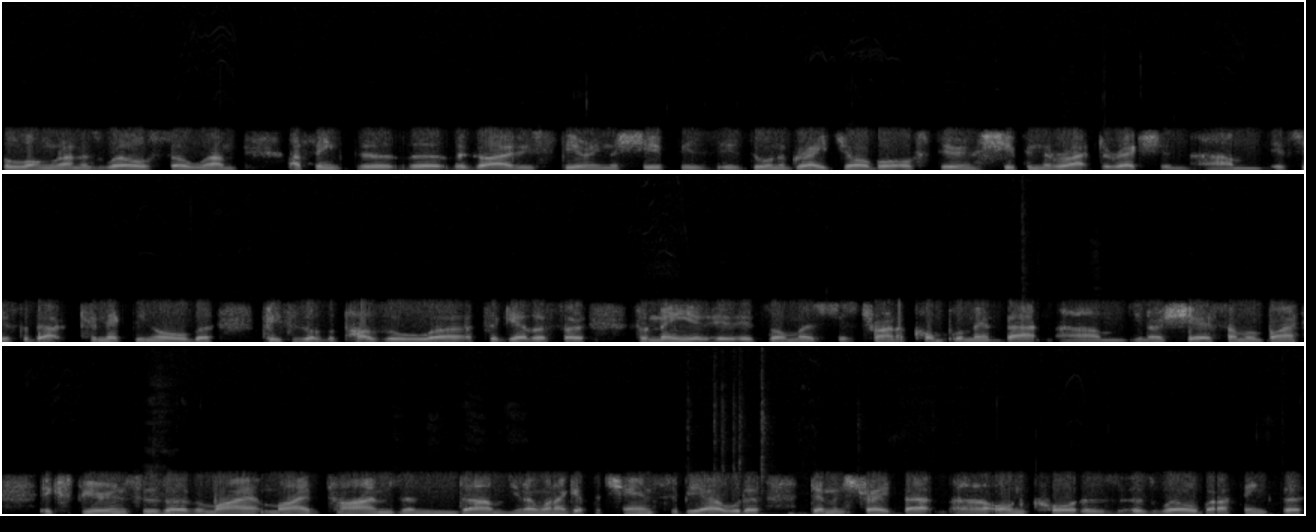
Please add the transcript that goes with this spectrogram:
the long run as well. So um, I think the, the, the guy who's steering the ship is, is doing a great job of steering the ship in the right direction. Um, it's just about connecting all the pieces of the puzzle uh, together. So for me, it, it's almost just trying to complement that. Um, you know, share some of my experiences over my my times, and um, you know, when I get the chance to be able to demonstrate that uh, on court as as well. But I think the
